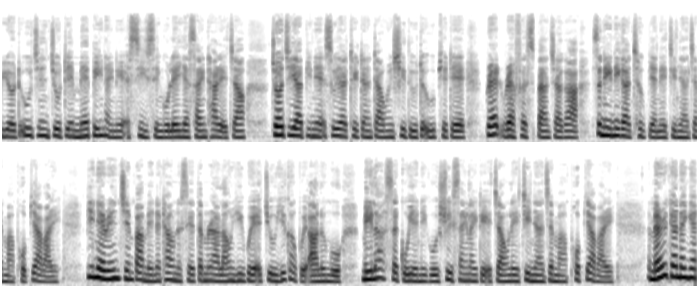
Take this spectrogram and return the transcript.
ပြီးတဦးချင်းကြိုတင်မဲပေးနိုင်တဲ့အစီအစဉ်ကိုလည်းရပ်ဆိုင်းထားတဲ့အကြောင်းဂျော်ဂျီယာပြည်နယ်အစိုးရထိပ်တန်းတာဝန်ရှိသူတဦးဖြစ်တဲ့ Brad Raffensperger ကစနေနေ့ကထုတ်ပြန်တဲ့ကြေညာချက်မှာဖော်ပြပါတယ်။ပြည်နယ်တွင်းကျင်းပမယ့်၂၀၂၀သမ္မတလောင်းရွေးပွဲအကြိုရွေးကောက်ပွဲအားလုံးကိုမေလ၁၉ရက်နေ့ကိုရွှေ့ဆိုင်းလိုက်တဲ့အကြောင်းလည်းကြေညာချက်မှာဖော်ပြပါတယ်။ အမေရိကန်နိုင်ငံ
